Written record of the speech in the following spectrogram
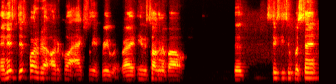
And this this part of the article I actually agree with, right? He was talking about the 62%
